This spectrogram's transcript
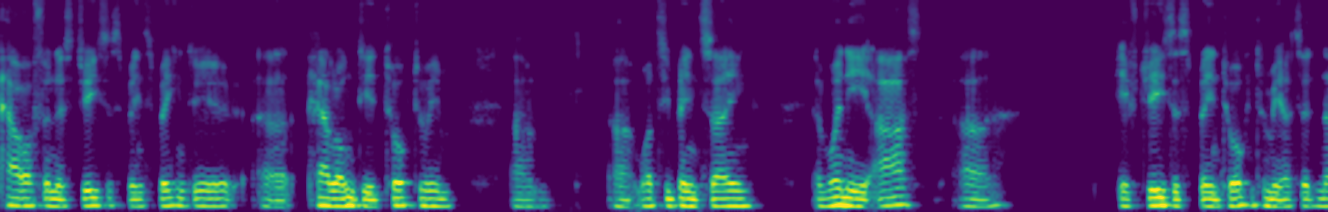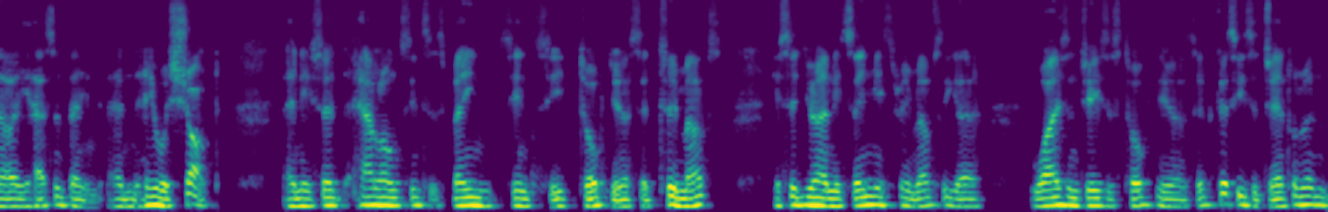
how often has Jesus been speaking to you? Uh, how long do you talk to him? Um, uh, what's he been saying? And when he asked uh, if Jesus been talking to me, I said, no, he hasn't been. And he was shocked. And he said, how long since it's been since he talked to you? I said, two months. He said, you only seen me three months ago. Why isn't Jesus talking to you? I said, because he's a gentleman.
